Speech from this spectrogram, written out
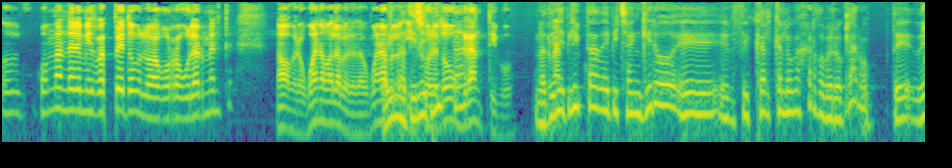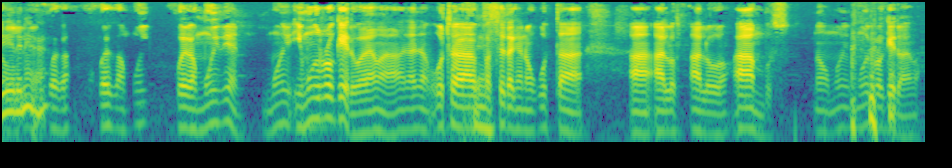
uh, mándale mi respeto, lo hago regularmente. No, pero bueno para la pelota. Buena pelota. y sobre todo un gran tipo. No tiene pinta de pichanguero eh, el fiscal Carlos Gajardo, pero claro, debe tener. ¿eh? Juega, juega, muy, juega muy bien. Muy, y muy rockero, además. Otra faceta que nos gusta a, a, los, a, los, a ambos. No, muy, muy rockero, además.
